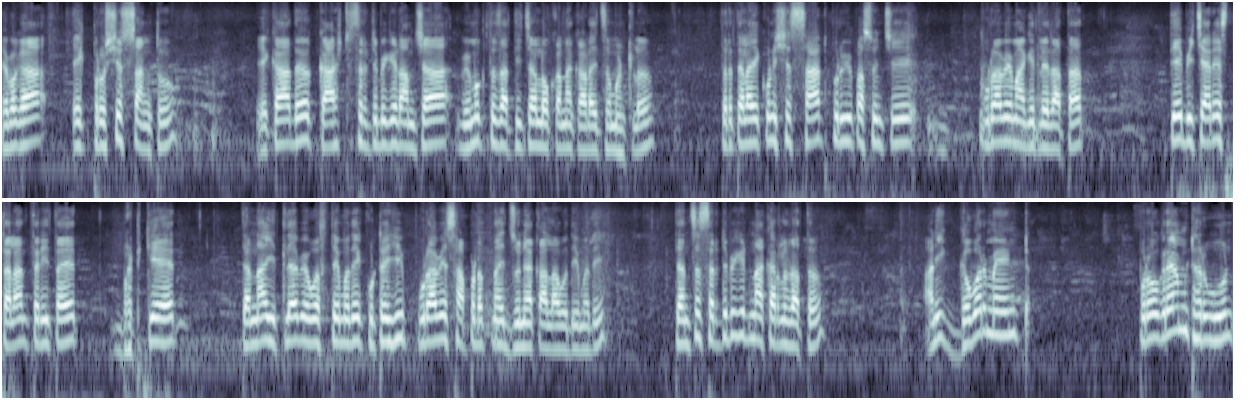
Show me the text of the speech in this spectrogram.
हे बघा एक प्रोसेस सांगतो. एखादं कास्ट सर्टिफिकेट आमच्या विमुक्त जातीच्या लोकांना काढायचं म्हटलं तर त्याला एकोणीसशे साठ पूर्वीपासूनचे पुरावे मागितले जातात. ते बिचारे स्थलांतरित आहेत भटके आहेत त्यांना इथल्या व्यवस्थेमध्ये कुठेही पुरावे सापडत नाहीत जुन्या कालावधीमध्ये. त्यांचं सर्टिफिकेट नाकारलं जातं. आणि गव्हर्मेंट प्रोग्रॅम ठरवून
